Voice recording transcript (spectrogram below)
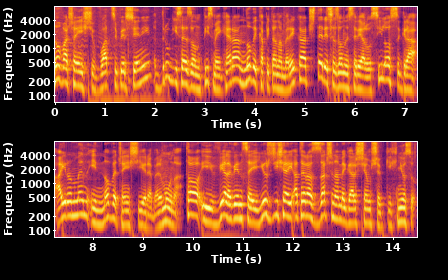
nowa część Władcy Pierścieni, drugi sezon Peacemakera, nowy Kapitan Ameryka, cztery sezony serialu Silos, gra Iron Man i nowe części Rebel Moona. To i wiele więcej już dzisiaj, a teraz zaczynamy garścią szybkich newsów.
